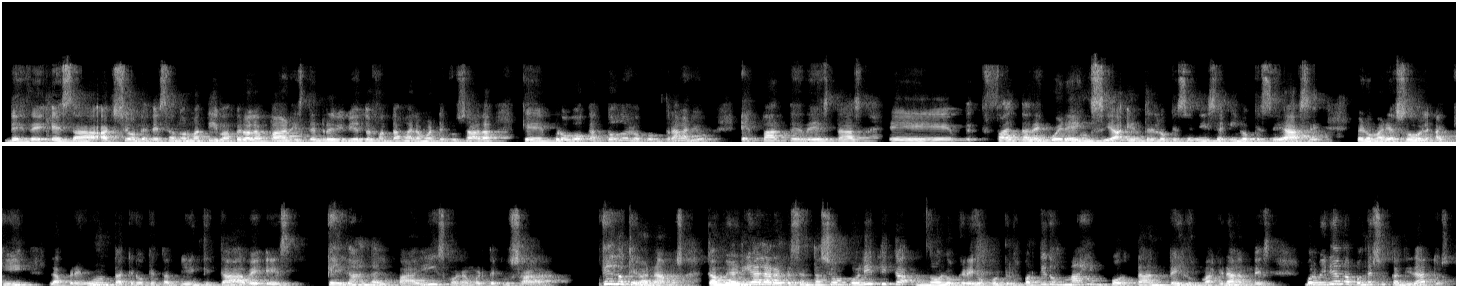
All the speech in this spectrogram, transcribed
desde esa acción, desde esa normativa, pero a la par estén reviviendo el fantasma de la muerte cruzada que provoca todo lo contrario? Es parte de estas eh, falta de coherencia entre lo que se dice y lo que se hace. Pero María Sol, aquí la pregunta creo que también que cabe es, ¿qué gana el país con la muerte cruzada? ¿Qué es lo que ganamos? ¿Cambiaría la representación política? No lo creo, porque los partidos más importantes, los más grandes, volverían a poner sus candidatos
